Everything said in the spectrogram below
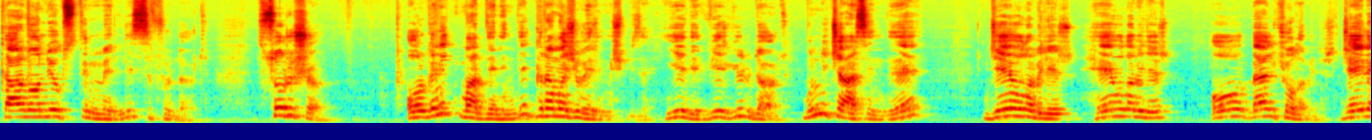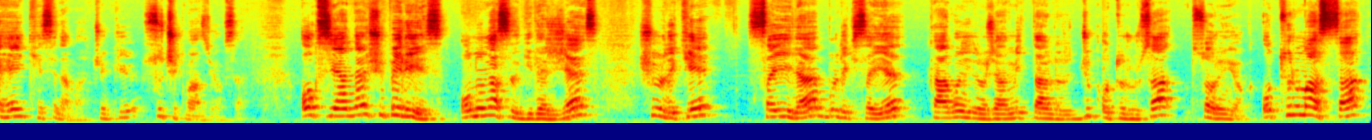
Karbondioksitin belli. 0.4. Soru şu. Organik maddenin de gramajı verilmiş bize. 7,4. Bunun içerisinde C olabilir, H olabilir, O belki olabilir. C ile H kesin ama. Çünkü su çıkmaz yoksa. Oksijenden şüpheliyiz. Onu nasıl gidereceğiz? Şuradaki sayıyla buradaki sayı karbon hidrojen miktarları cuk oturursa sorun yok. Oturmazsa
